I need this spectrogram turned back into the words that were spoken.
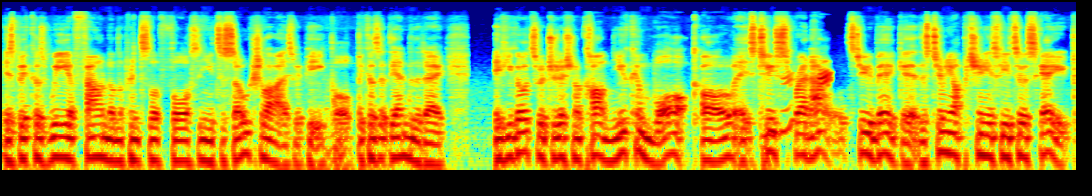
is because we have found on the principle of forcing you to socialize with people. Because at the end of the day, if you go to a traditional con, you can walk. Oh, it's too mm-hmm. spread out. It's too big. There's too many opportunities for you to escape,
